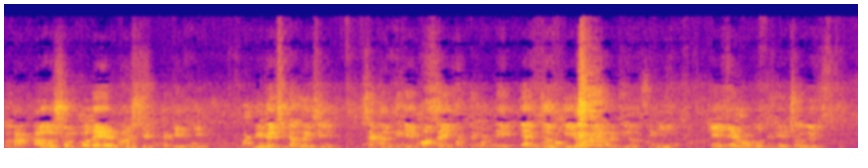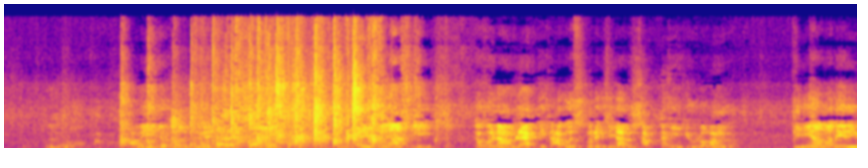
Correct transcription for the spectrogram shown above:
তথা কালো সম্প্রদায়ের মানুষের থেকে বিবেচিত হয়েছিলেন। সেখান থেকে বাছাই করতে করতে একজনকে দেওয়া হয়েছিল, তিনি কে আবু তাহের চৌধুরী। আমি যখন দুই হাজার এক সালে এইখানে আসি তখন আমরা একটি কাগজ করেছিলাম সাপ্তাহিক ইউরো বাংলা তিনি আমাদের এই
